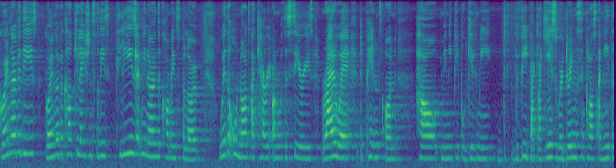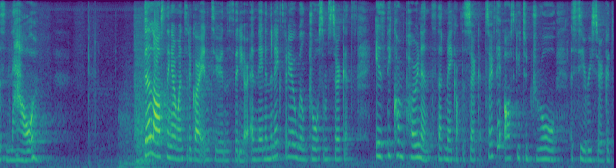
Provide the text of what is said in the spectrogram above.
going over these, going over calculations for these, please let me know in the comments below. Whether or not I carry on with a series right away depends on how many people give me the feedback like, yes, we're doing this in class, I need this now. The last thing I wanted to go into in this video, and then in the next video we'll draw some circuits is the components that make up the circuit. So if they ask you to draw a series circuit,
